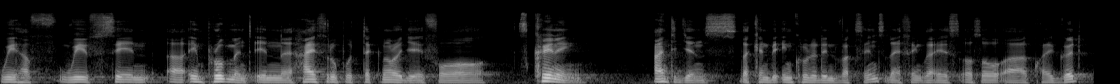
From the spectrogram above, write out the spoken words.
we have, we've seen uh, improvement in high throughput technology for screening antigens that can be included in vaccines, and I think that is also uh, quite good.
